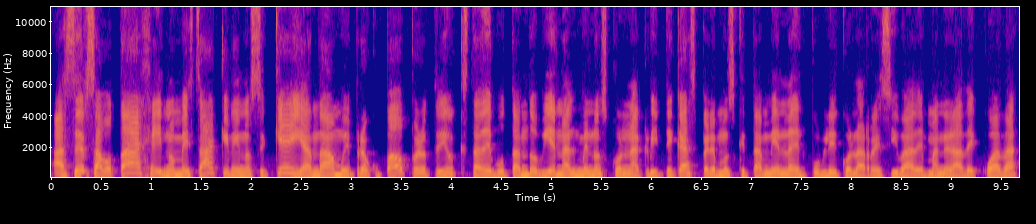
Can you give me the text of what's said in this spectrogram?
hacer sabotaje y no me saquen y no sé qué, y andaba muy preocupado, pero te digo que está debutando bien, al menos con la crítica, esperemos que también el público la reciba de manera adecuada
